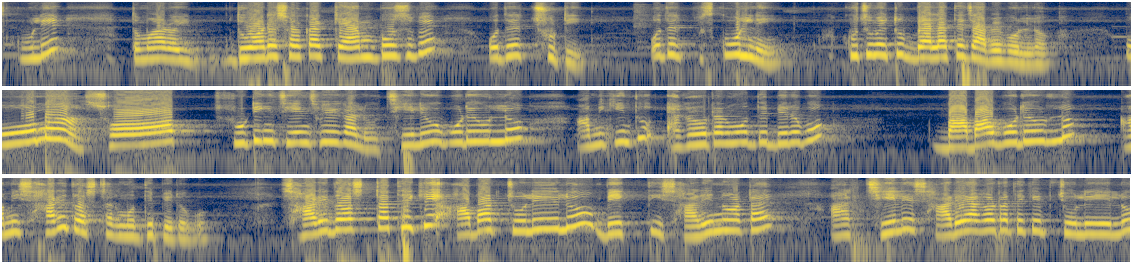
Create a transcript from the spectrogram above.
স্কুলে তোমার ওই দুয়ারে সরকার ক্যাম্প বসবে, ওদের ছুটি। ওদের স্কুল নেই। কুচুম একটু বেলাতে যাবে বলল। ও মা, সব রুটিন চেঞ্জ হয়ে গেল। ছেলেও পড়ে উঠল, আমি কিন্তু এগারোটার মধ্যে বেরোবো। বাবাও বলে উঠল, আমি সাড়ে দশটার মধ্যে বেরোবো। সাড়ে দশটা থেকে আবার চলে এলো ব্যক্তি সাড়ে নটায়, আর ছেলে সাড়ে এগারোটা থেকে চলে এলো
